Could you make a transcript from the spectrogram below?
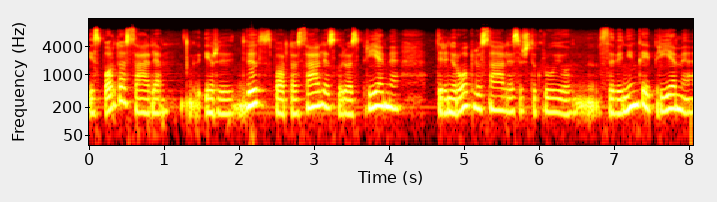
į sporto salę. Ir dvi sporto salės, kurios priemė treniruoklių salės iš tikrųjų savininkai priėmė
